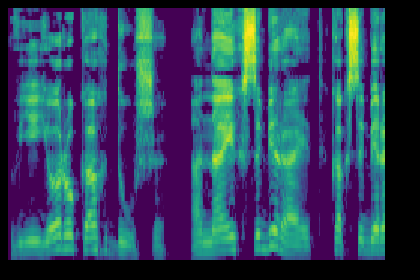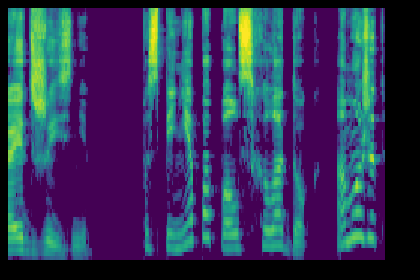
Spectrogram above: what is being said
В ее руках души. Она их собирает, как собирает жизни. По спине пополз холодок. А может,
